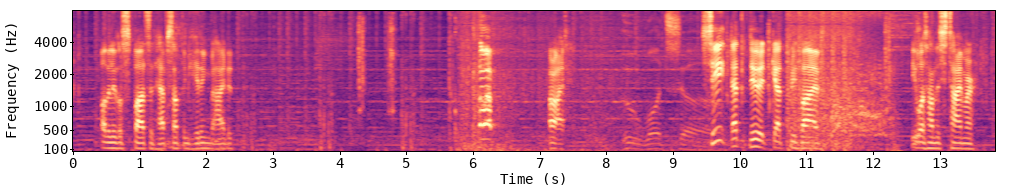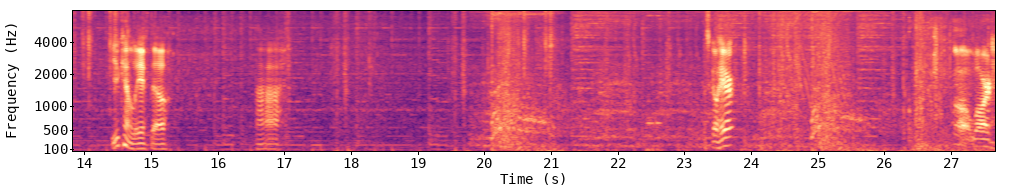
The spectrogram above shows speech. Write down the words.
all the little spots that have something hidden behind it. Go up! Alright. Who wants some? See, that dude got revived. He was on this timer. You can live though. Uh, let's go here. Oh lord.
